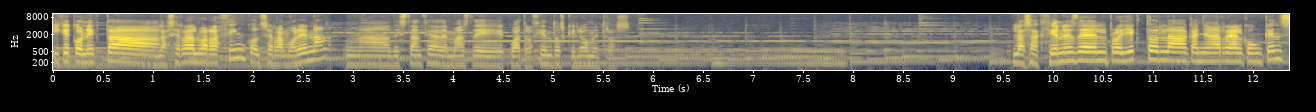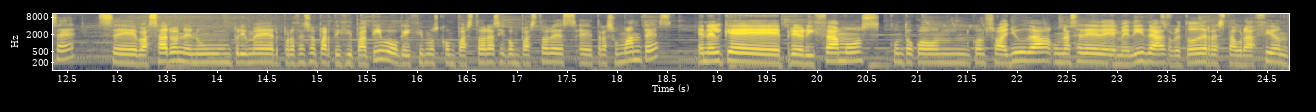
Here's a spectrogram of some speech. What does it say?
y que conecta la Sierra del Barracín con Sierra Morena, una distancia de más de 400 kilómetros. Las acciones del proyecto en la Cañada Real Conquense se basaron en un primer proceso participativo que hicimos con pastoras y con pastores eh, trashumantes, en el que priorizamos, junto con, con su ayuda, una serie de medidas, sobre todo de restauración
